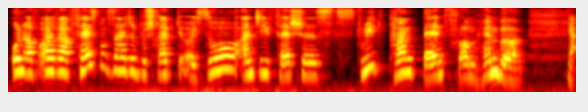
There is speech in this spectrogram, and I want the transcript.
Und auf eurer Facebook-Seite beschreibt ihr euch so Anti-Fascist Street Punk Band from Hamburg. Ja.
